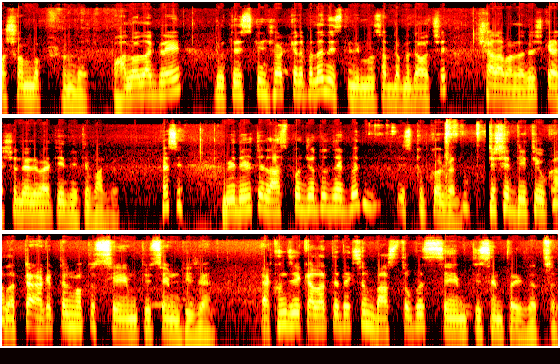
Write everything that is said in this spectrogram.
অসম্ভব সুন্দর। ভালো লাগলে দুটো স্ক্রিনশট করে পেলেন স্ক্রিন মোসাব দামে দেওয়া হচ্ছে সারা বাংলাদেশ ক্যাশ অন ডেলিভারিতে নিতে পারবে। ঠিক আছে? ভিডিওটি লাস্ট পর্যন্ত দেখবেন স্কিপ করবেন না। সে দ্বিতীয় কালারটা আগেরটার মতো সেম টু সেম ডিজাইন এখন যে কালারটা দেখছেন, বাস্তবে সেম টু সেম পেয়ে যাচ্ছেন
